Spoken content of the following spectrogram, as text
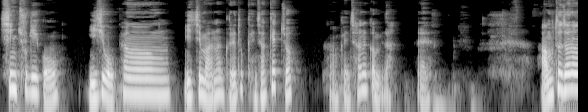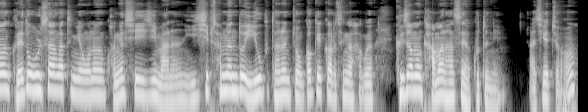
신축이고 25평이지만은 그래도 괜찮겠죠. 어, 괜찮을 겁니다. 예. 아무튼 저는 그래도 울산 같은 경우는 광역시지만은 23년도 이후부터는 좀 꺾일 거라 생각하고요. 그 점은 감안하세요, 구드님. 아시겠죠?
